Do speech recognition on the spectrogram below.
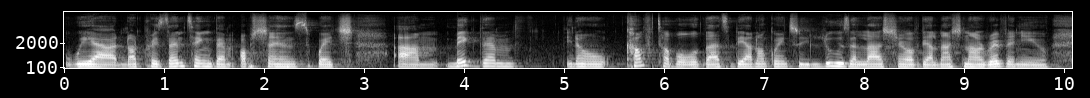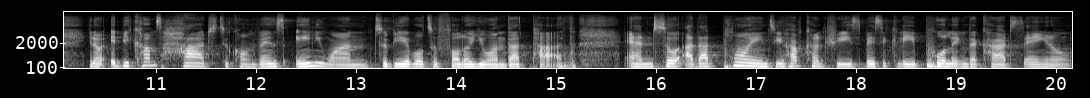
we are not presenting them options which um, make them you know, comfortable that they are not going to lose a large share of their national revenue, you know, it becomes hard to convince anyone to be able to follow you on that path. And so at that point, you have countries basically pulling the card saying, you know,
